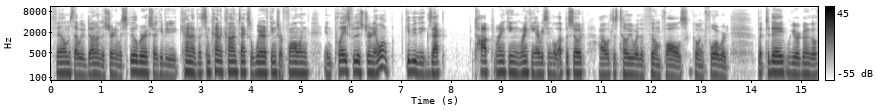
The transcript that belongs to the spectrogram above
films that we've done on this journey with Spielberg. So I give you kind of some kind of context of where things are falling in place for this journey. I won't give you the exact top ranking, ranking every single episode. I will just tell you where the film falls going forward. But today we are going to go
